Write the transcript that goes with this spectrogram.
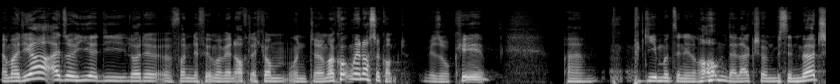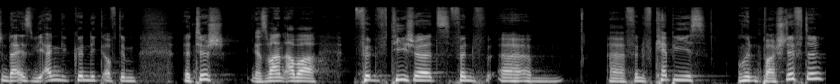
er meinte, ja, also hier die Leute äh, von der Firma werden auch gleich kommen und äh, mal gucken, wer noch so kommt. Wir so, okay, äh, begeben uns in den Raum, da lag schon ein bisschen Merchandise, wie angekündigt, auf dem äh, Tisch. Das waren aber fünf T-Shirts, fünf, ähm, äh, fünf Cappies und ein paar Stifte.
